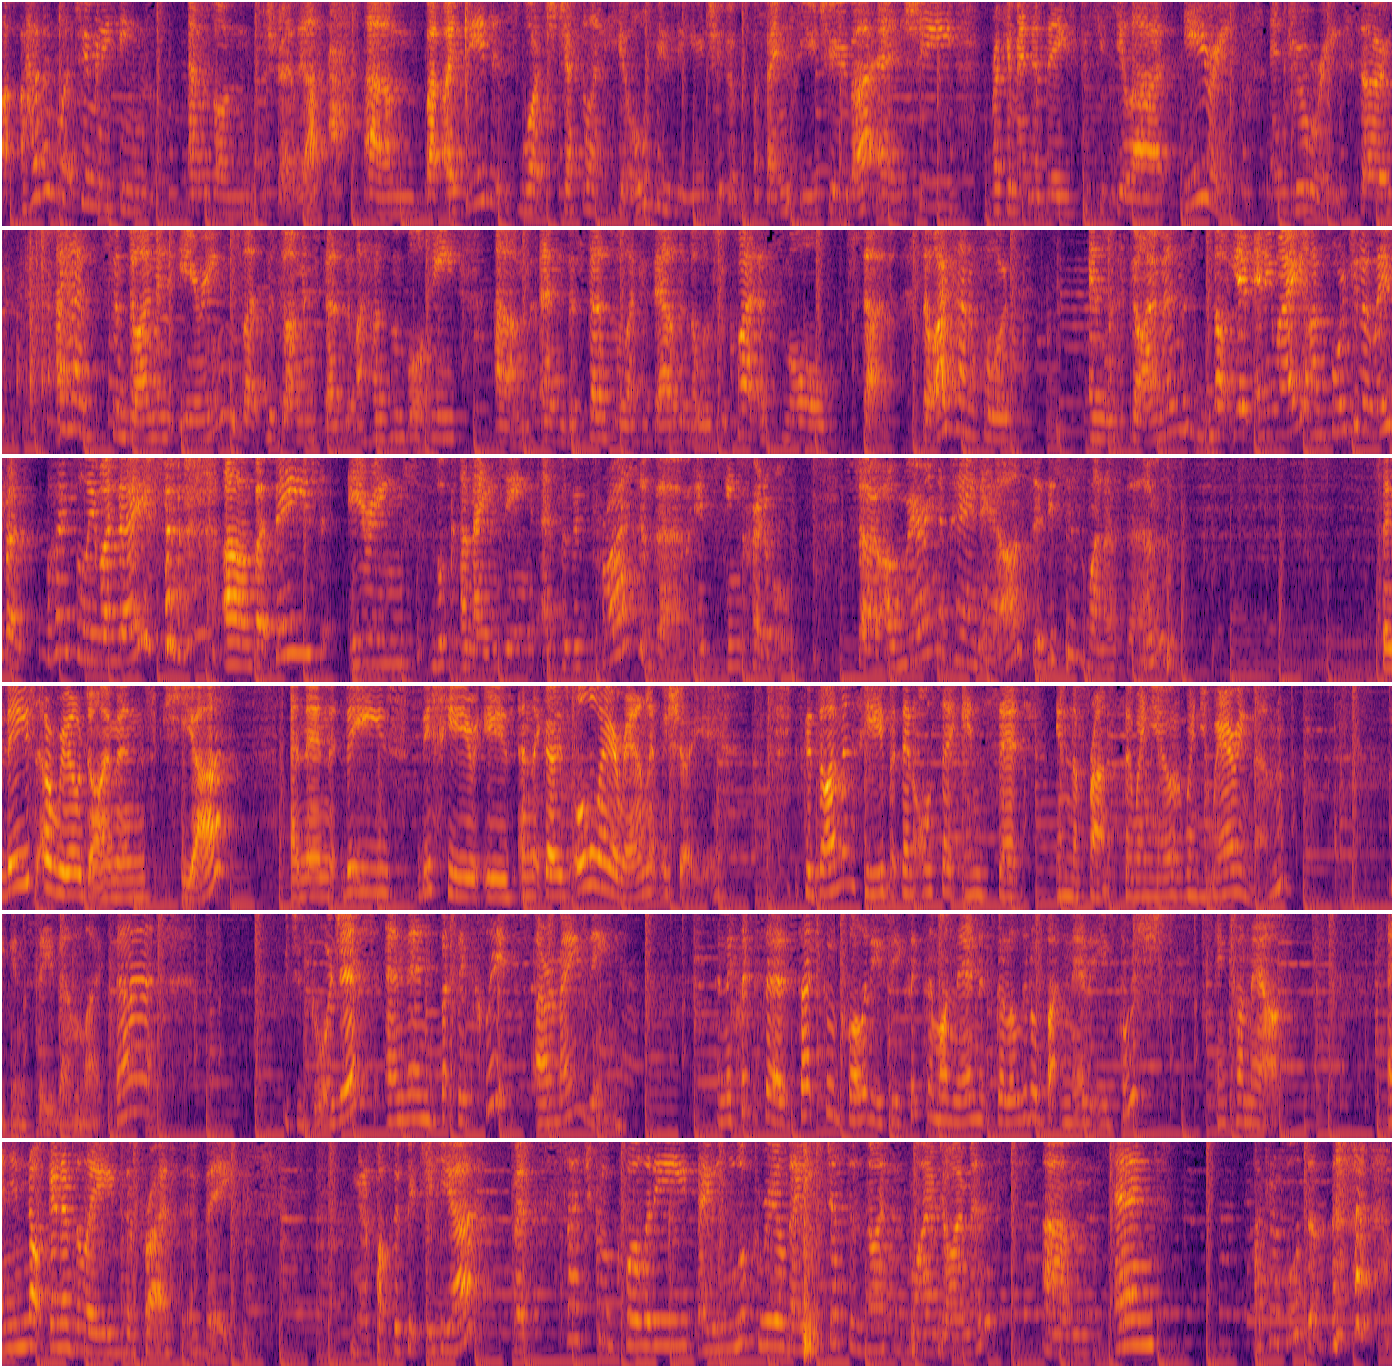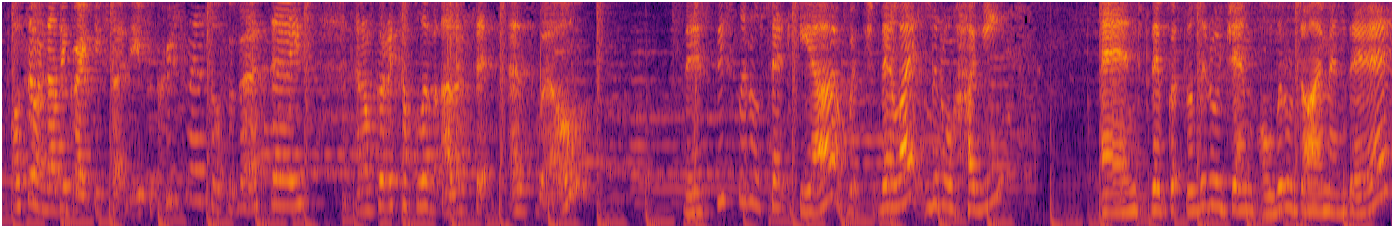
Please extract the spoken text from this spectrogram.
I haven't bought too many things Amazon Australia, um, but I did watch Jacqueline Hill, who's a, YouTube, a famous YouTuber, and she recommended these particular earrings and jewelry. So I have some diamond earrings, like the diamond studs that my husband bought me, um, and the studs were like a thousand dollars for quite a small stud. So I can't afford endless diamonds. Not yet anyway, unfortunately, but hopefully one day. um, but these earrings look amazing and for the price of them, it's incredible. So I'm wearing a pair now. So this is one of them. So these are real diamonds here. And then these, this here is, and it goes all the way around. Let me show you. It's got diamonds here, but then also inset in the front. So when you're, when you're wearing them, you can see them like that, which is gorgeous. And then, but the clips are amazing. And the clips are such good quality. So you click them on there and it's got a little button there that you push and come out. And you're not gonna believe the price of these. I'm gonna pop the picture here, but such good quality. They look real, they look just as nice as my diamonds. Um, and I can afford them. also another great gift idea for Christmas or for birthdays. And I've got a couple of other sets as well. There's this little set here, which they're like little huggies. And they've got the little gem or little diamond there.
